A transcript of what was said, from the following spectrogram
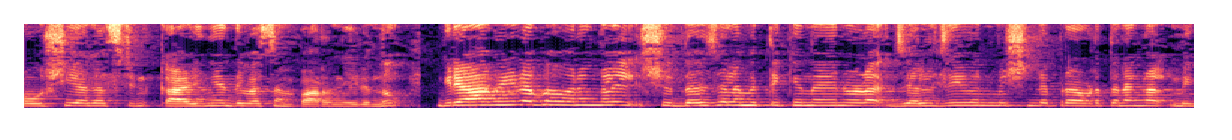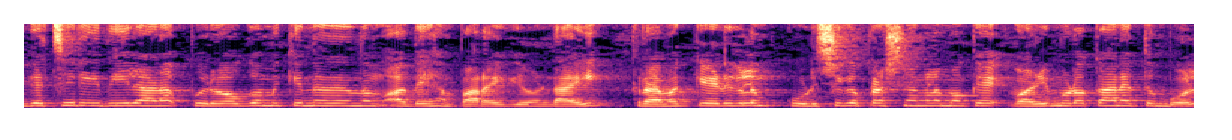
റോഷി അഗസ്റ്റിൻ കഴിഞ്ഞ ദിവസം പറഞ്ഞിരുന്നു. ഗ്രാമീണ ഭവനങ്ങളിൽ ശുദ്ധജലം എത്തിക്കുന്നതിനുള്ള ജൽജീവൻ മിഷന്റെ പ്രവർത്തനങ്ങൾ മികച്ച രീതിയിലാണ് പുരോഗമിക്കുന്നതെന്നും അദ്ദേഹം പറയുകയുണ്ടായി. ക്രമക്കേടുകളും കുടിശ്ശിക പ്രശ്നങ്ങളുമൊക്കെ വഴിമുടക്കാനെത്തുമ്പോൾ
